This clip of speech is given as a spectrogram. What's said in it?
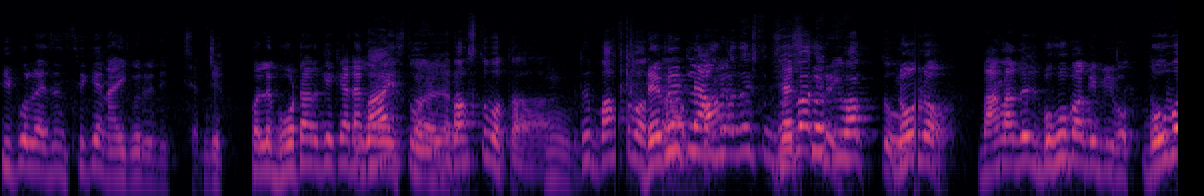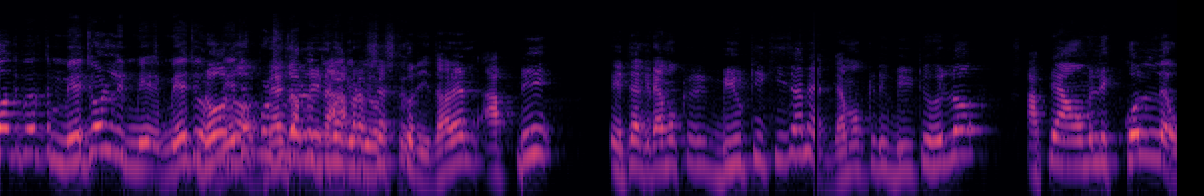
পিপল এজেন্সিকে নাই করে দিচ্ছেন। ফলে ভোটারকে ক্যাটাগরি করা যাবে বাস্তবতা এটা বাস্তবতা। ডেফিনেটলি বাংলাদেশ দুভাগে বিভক্ত। নো নো বাংলাদেশ বহুভাগে বিভক্ত। বহুভাগে বিভক্ত মেজরলি মেজর মেজর না, আমরা শেষ করি। ধরেন আপনি এটা ডেমোক্রেটিক বিউটি কি জানেন? ডেমোক্রেটিক বিউটি হলো আপনি আওয়ামী লীগ করলেও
